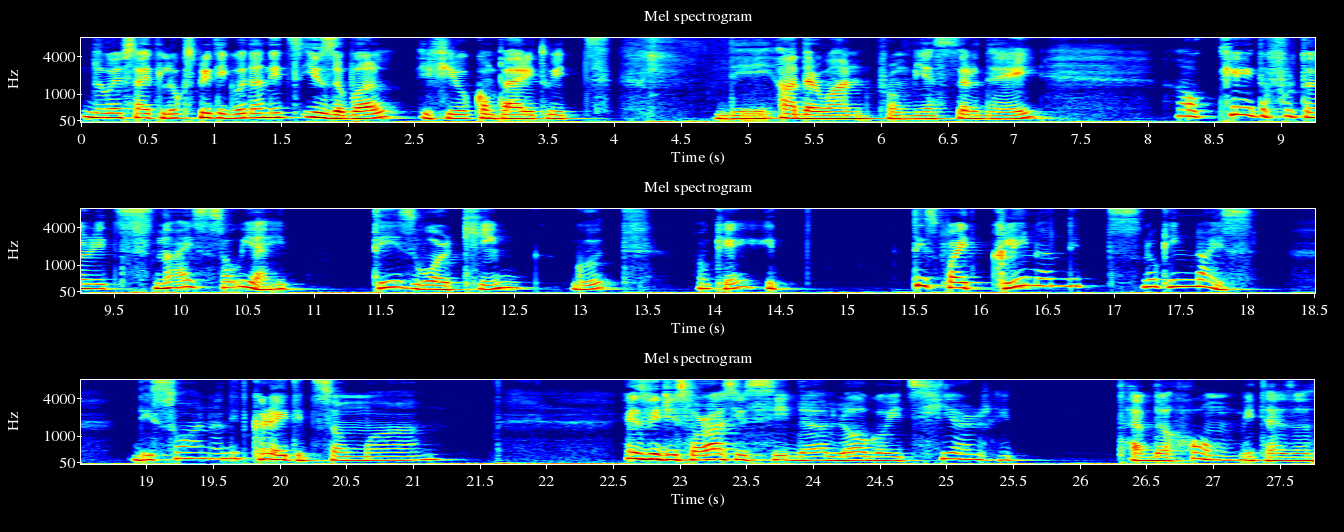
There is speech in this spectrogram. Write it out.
the website looks pretty good and it's usable if you compare it with the other one from yesterday. Okay the footer it's nice. So yeah it is working good okay. It is quite clean and it's looking nice. This one and it created some uh, SVGs for us. You see the logo it's here. It have the home. It has a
